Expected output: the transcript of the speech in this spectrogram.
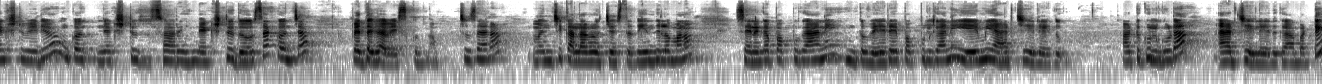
నెక్స్ట్ వీడియో ఇంకా నెక్స్ట్ సారీ నెక్స్ట్ దోశ కొంచెం పెద్దగా వేసుకుందాం. చూసారా? మంచి కలర్ వచ్చేస్తుంది. ఇందులో మనం శనగపప్పు కానీ ఇంకా వేరే పప్పులు కానీ ఏమీ యాడ్ చేయలేదు. అటుకులు కూడా యాడ్ చేయలేదు కాబట్టి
